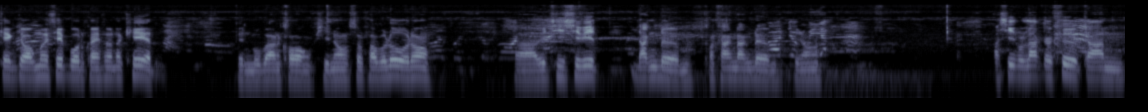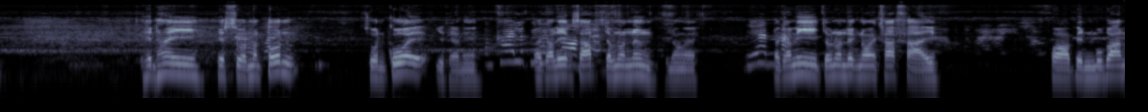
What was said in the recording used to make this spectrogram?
แกงจองเมื่อเซฟบนแขวงสนเขตเป็นหมู่บ้านของพี่น้องซนฟาโบโลเนาะอ่าวิถีชีวิตดังเดิมค่อนข้างดังเดิมพี่น้อง อาชีพหลักก็คือการเฮ็ดให้เฮ็ดสวนมันต้นสวนกล้วยอยู่แถวนี้ แล้วก็เลี้ยงสัตว์จำนวนหนึ่งพี่น้องเอ้ยแล้วก็มีจำนวนเล็กน้อยค้าขายเพอเป็นหมู่บ้าน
